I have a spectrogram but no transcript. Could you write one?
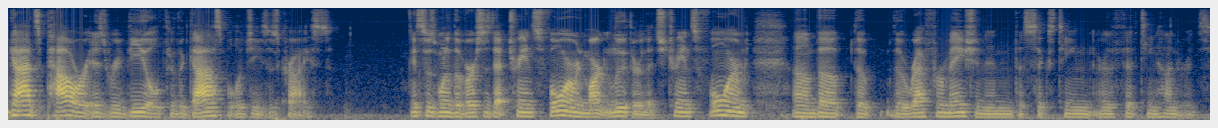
God's power is revealed through the gospel of Jesus Christ. This was one of the verses that transformed Martin Luther, that's transformed um, the, the, the Reformation in the 16 or the 1500s.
